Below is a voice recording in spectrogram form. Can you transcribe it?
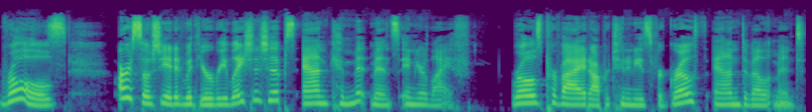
Roles are associated with your relationships and commitments in your life. Roles provide opportunities for growth and development.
